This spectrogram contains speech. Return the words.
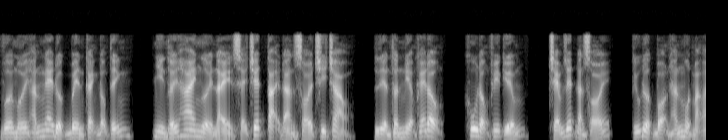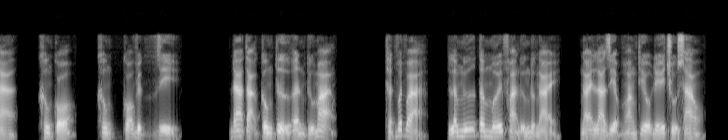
Vừa mới hắn nghe được bên cạnh động tĩnh, nhìn thấy hai người này sẽ chết tại đàn sói chi chảo liền thân niệm khẽ động, khu động phi kiếm, chém giết đàn sói, cứu được bọn hắn một mạng a à, không có không có việc gì. Đa tạ công tử ân cứu mạng. Thật vất vả, lâm ngữ tâm mới phản ứng được ngài ngài là diệp hoang thiếu đế chủ sao?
